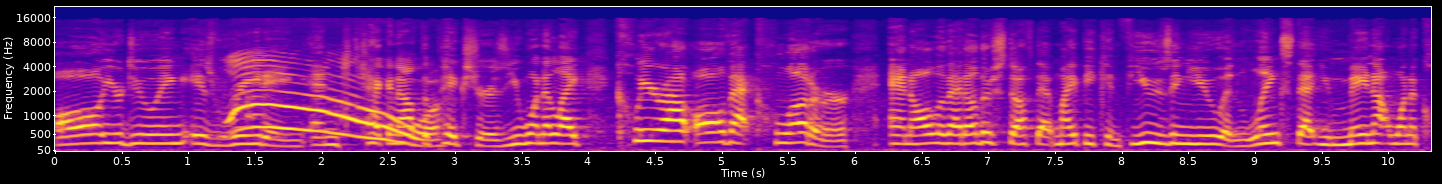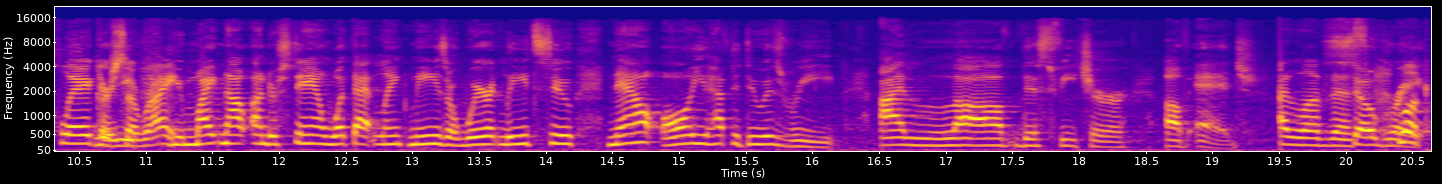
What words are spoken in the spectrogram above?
All you're doing is reading and checking out the pictures. You want to like clear out all that clutter and all of that other stuff that might be confusing you and links that you may not want to click You're or so you, right. you might not understand what that link means or where it leads to. Now all you have to do is read. I love this feature of Edge. I love this. So great. Look,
